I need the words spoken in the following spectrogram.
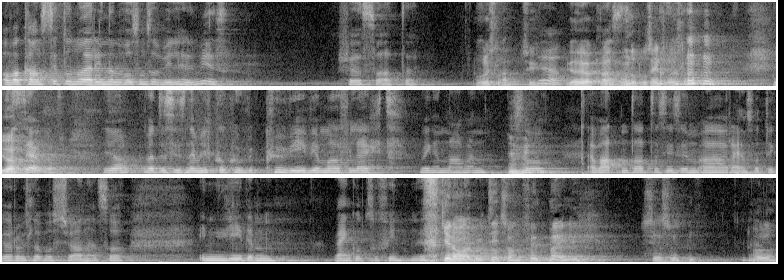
Aber kannst du dich noch erinnern, was unser Wilhelm ist? Für eine Sorte. Rösler, sicher. Ja, ja, ja klar, 100% Rösler. ja. Sehr gut. Ja, weil das ist nämlich kein Cuvée, wie man vielleicht wegen dem Namen mhm. so erwarten darf. Das ist eben ein reinsortiger Rösler, was schon nicht so in jedem Weingut zu finden ist. Genau, ich würde sagen, findet man eigentlich sehr selten, ja. oder?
